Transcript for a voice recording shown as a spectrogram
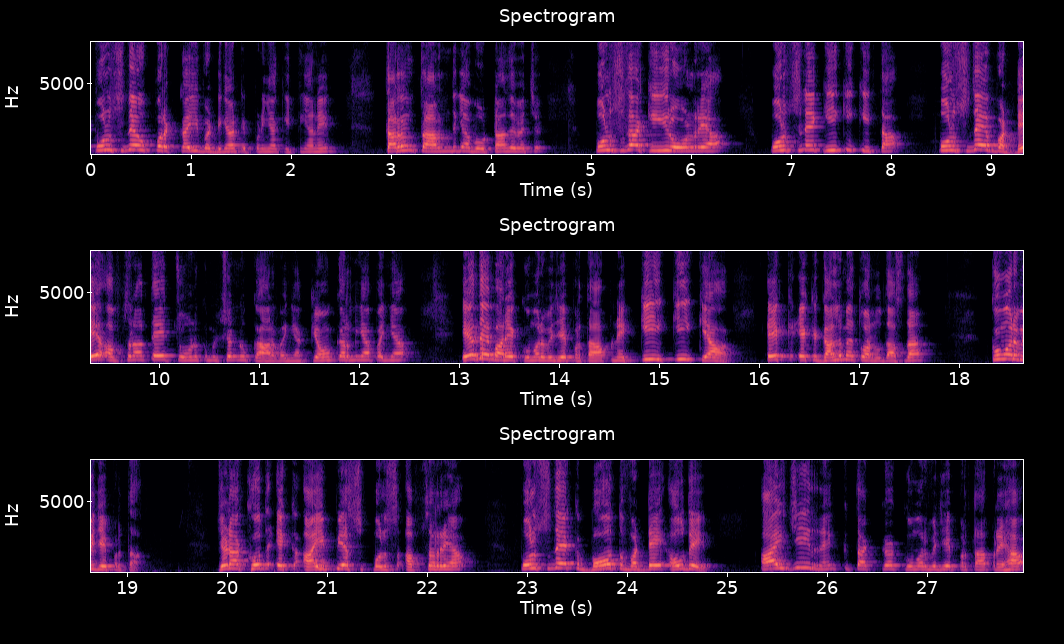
ਪੁਲਿਸ ਦੇ ਉੱਪਰ ਕਈ ਵੱਡੀਆਂ ਟਿੱਪਣੀਆਂ ਕੀਤੀਆਂ ਨੇ। ਤਰਨਤਾਰਨ ਦੀਆਂ ਵੋਟਾਂ ਦੇ ਵਿੱਚ ਪੁਲਿਸ ਦਾ ਕੀ ਰੋਲ ਰਿਹਾ? ਪੁਲਿਸ ਨੇ ਕੀ ਕੀ ਕੀਤਾ? ਪੁਲਿਸ ਦੇ ਵੱਡੇ ਅਫਸਰਾਂ ਤੇ ਚੋਣ ਕਮਿਸ਼ਨ ਨੂੰ ਕਾਰਵਾਈਆਂ ਕਿਉਂ ਕਰਨੀਆਂ ਪਈਆਂ? ਇਹਦੇ ਬਾਰੇ ਕੁਮਰ ਵਿਜੇ ਪ੍ਰਤਾਪ ਨੇ ਕੀ ਕੀ ਕਿਹਾ? ਇੱਕ ਇੱਕ ਗੱਲ ਮੈਂ ਤੁਹਾਨੂੰ ਦੱਸਦਾ। ਕੁਮਰ ਵਿਜੇ ਪ੍ਰਤਾਪ, ਜਿਹੜਾ ਖੁਦ ਇੱਕ ਆਈਪੀਐਸ ਪੁਲਿਸ ਅਫਸਰ ਰਿਹਾ, ਪੁਲਿਸ ਦੇ ਇੱਕ ਬਹੁਤ ਵੱਡੇ ਅਹੁਦੇ ਆਈਜੀ ਰੈਂਕ ਤੱਕ ਕੁਮਰ ਵਿਜੇ ਪ੍ਰਤਾਪ ਰਿਹਾ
